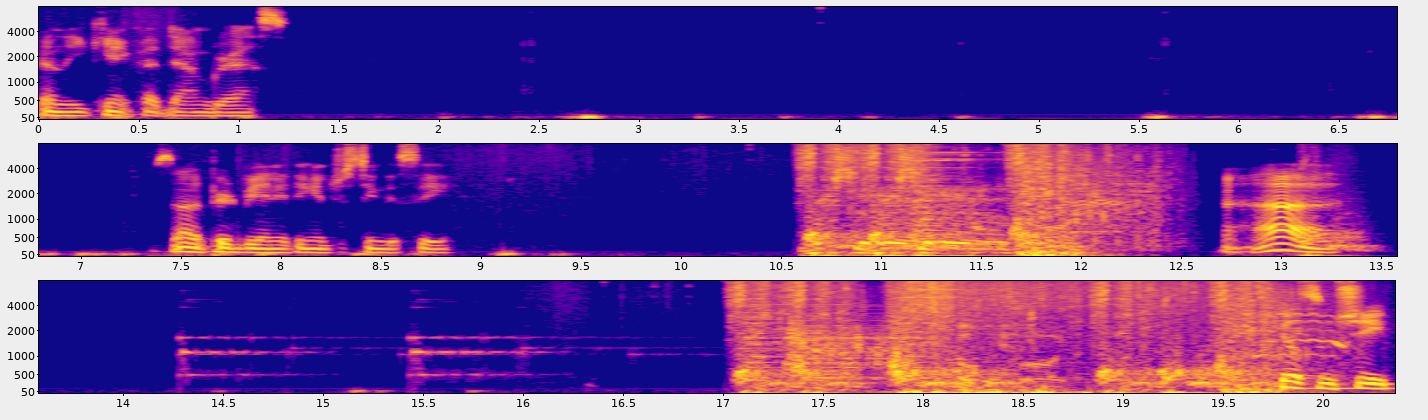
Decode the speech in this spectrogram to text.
Apparently you can't cut down grass. Does not appear to be anything interesting to see. Aha! Let's kill some sheep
